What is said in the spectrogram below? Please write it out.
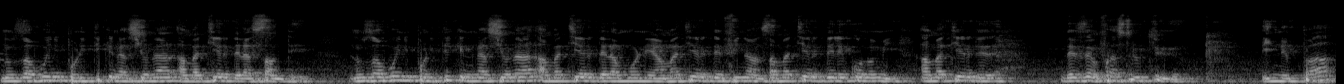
Nous avons une politique nationale en matière de la santé. Nous avons une politique nationale en matière de la monnaie, en matière des finances, en matière de l'économie, en matière des infrastructures. Il n'est pas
